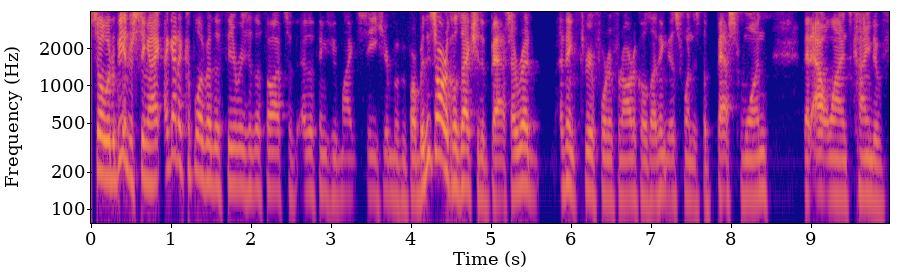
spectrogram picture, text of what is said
So it'll be interesting. I, I, got a couple of other theories, other thoughts of other things we might see here moving forward. But this article is actually the best. I read, I think, three or four different articles. I think this one is the best one that outlines kind of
